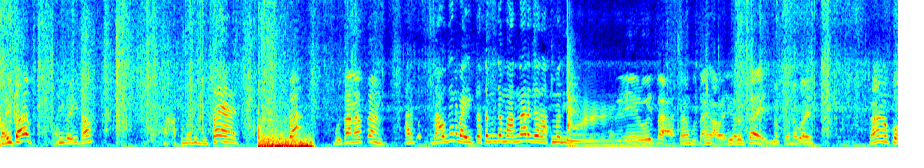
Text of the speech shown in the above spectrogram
भाई थांब भाई भाई थांब. आतमध्ये भूत आहेत. का भूता नसतान अरे जाऊ दे ना बाई तसं म्हणजे मारणार आहे जरा आतमध्ये. अरे रोहित भाई असताना भूताने गावाची गरज काय? नको ना भाई काय नको?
